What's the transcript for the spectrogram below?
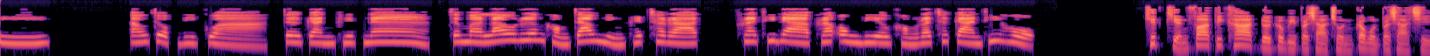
นี้เอาจบดีกว่า เจอกันคลิปหน้า จะมาเล่าเรื่องของเจ้าหญิงเพชรรัตน์พระธิดาพระองค์เดียวของรัชกาลที่หก คิดเขียนฟาดพิฆาตโดยกวีประชาชนกระวนประชาชี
